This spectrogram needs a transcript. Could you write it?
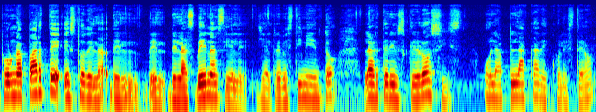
por una parte, esto de, las venas y el, y el revestimiento, la arteriosclerosis o la placa de colesterol.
